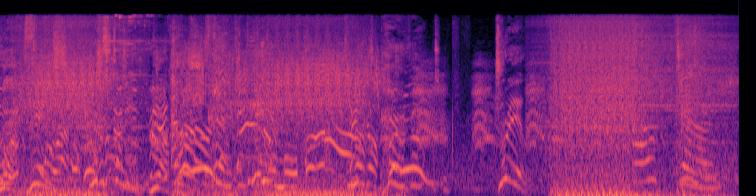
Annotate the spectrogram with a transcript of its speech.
Work this! No more! Drill! How dare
